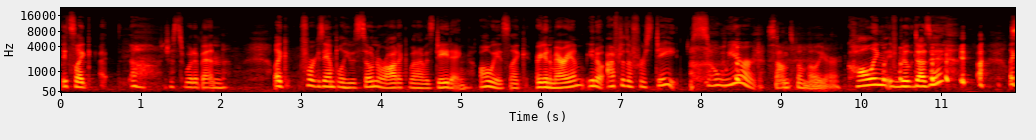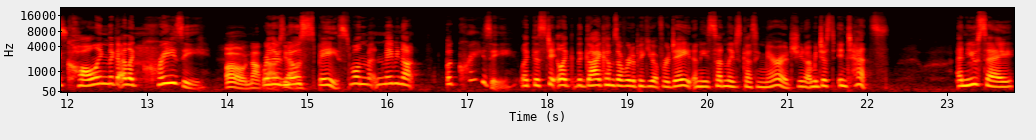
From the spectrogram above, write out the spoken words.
It's like, uh, just would have been. Like, for example, he was so neurotic when I was dating. Always like, are you going to marry him? You know, after the first date. So weird. Sounds familiar. calling, does it? Like calling the guy like crazy Oh, not where that, there's yeah. no space. Well, m- maybe not, but crazy. Like the state, like the guy comes over to pick you up for a date, and he's suddenly discussing marriage. You know, I mean, just intense. And you say,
